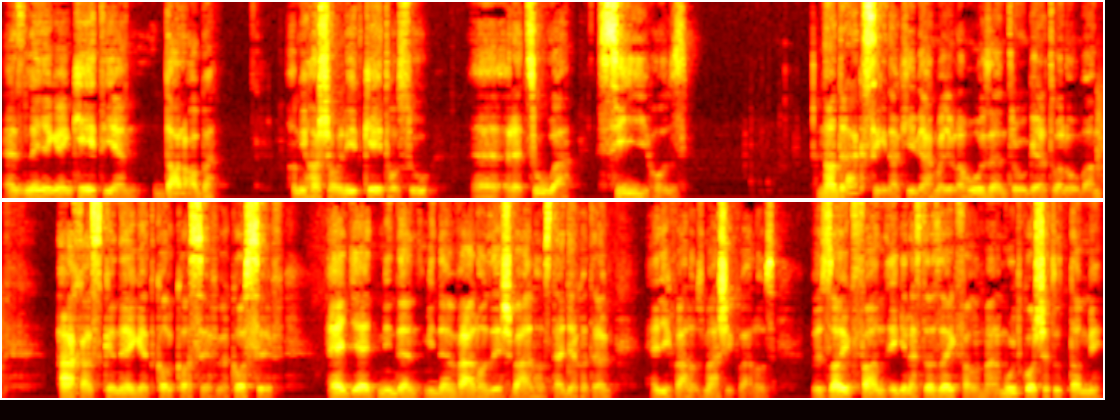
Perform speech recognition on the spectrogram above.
Ez lényegében két ilyen darab, ami hasonlít két hosszú recúa, szíjhoz. Nadrág színak hívják magyarul a Hosentrógert valóban. Áhász keneget kal kaszéf, ve kaszéf, egy-egy minden, minden válhoz és válhoz, tehát gyakorlatilag egyik válhoz, másik válhoz. Zajkfán, igen, ezt a zajkfánot már múltkor se tudtam mi,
